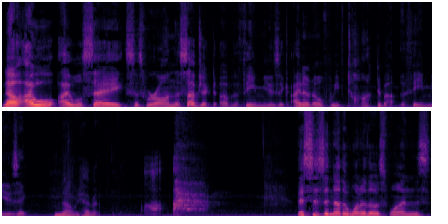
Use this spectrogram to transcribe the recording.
now I will I will say since we're on the subject of the theme music, I don't know if we've talked about the theme music. No, we haven't. This is another one of those ones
